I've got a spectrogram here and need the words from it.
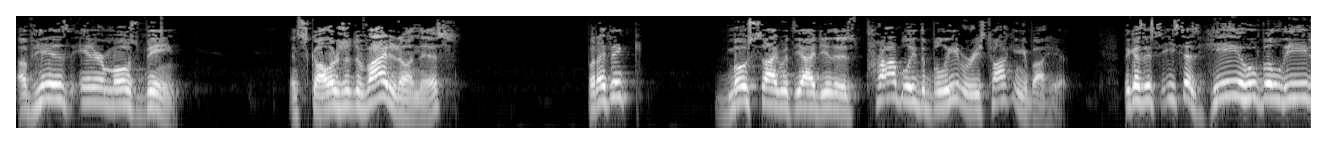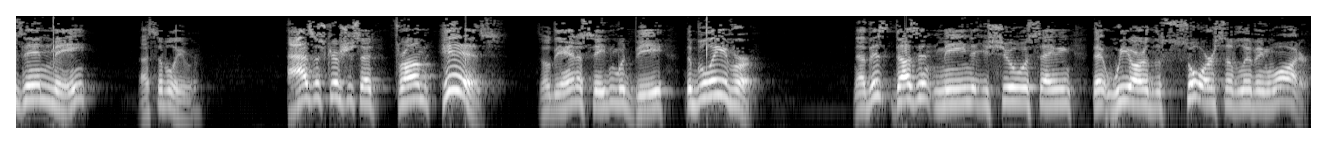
of his innermost being? And scholars are divided on this. But I think most side with the idea that it's probably the believer he's talking about here. Because he says, he who believes in me, that's the believer, as the scripture said, from his. So the antecedent would be the believer. Now this doesn't mean that Yeshua was saying that we are the source of living water.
